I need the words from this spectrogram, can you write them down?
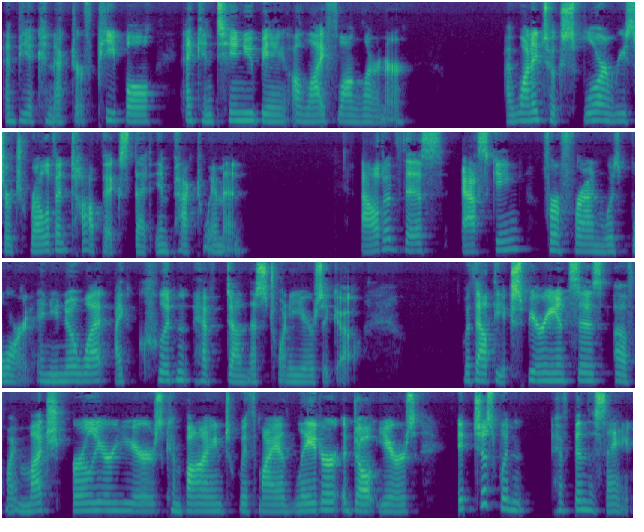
and be a connector of people and continue being a lifelong learner. I wanted to explore and research relevant topics that impact women. Out of this, asking for a friend was born. And you know what? I couldn't have done this 20 years ago without the experiences of my much earlier years combined with my later adult years. It just wouldn't have been the same.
